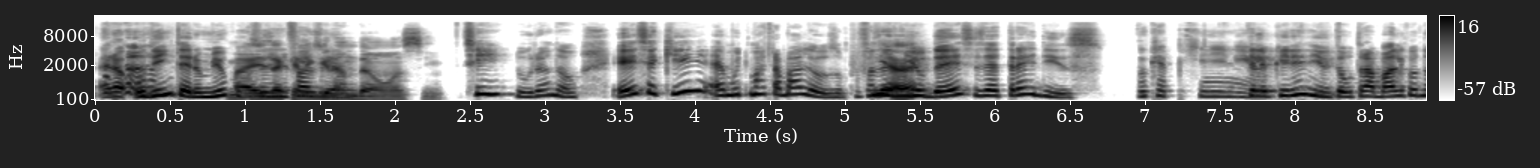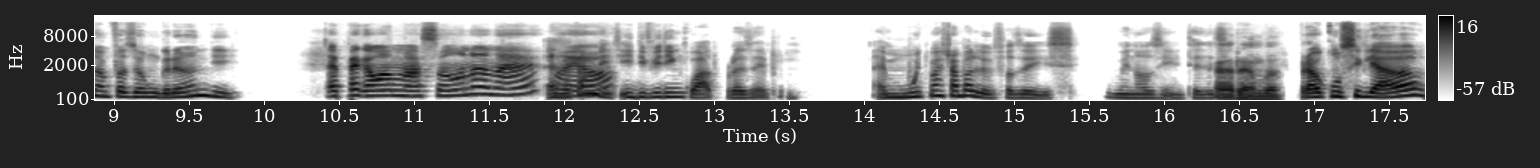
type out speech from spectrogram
Era o dia inteiro, mil cookies Mas aquele fazia. grandão, assim. Sim, do grandão. Esse aqui é muito mais trabalhoso. Pra fazer é? mil desses é três dias. Do que é pequenininho. Porque ele é pequenininho. Então o trabalho que eu tenho pra fazer um grande É pegar uma maçona, né? Maior. Exatamente. E dividir em quatro, por exemplo. É muito mais trabalhoso fazer isso. O menorzinho, entendeu? Caramba. Pra eu conciliar,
